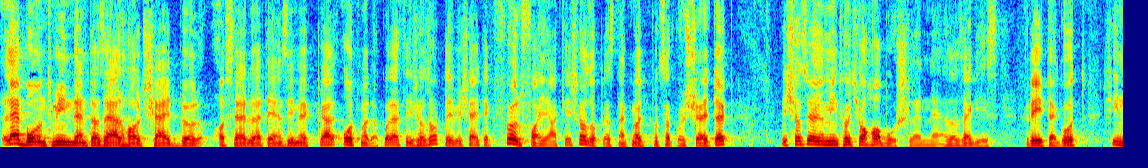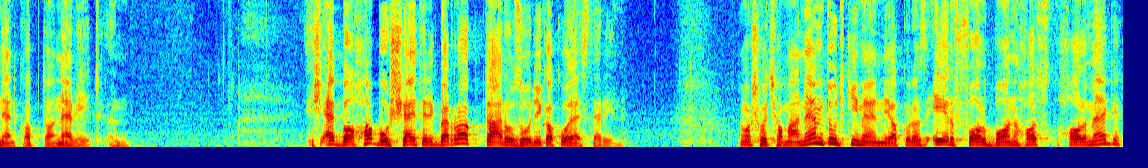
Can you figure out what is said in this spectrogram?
lebont mindent az elhalt sejtből a szervezeti enzimekkel, ott majd a kolesztin, és az ott lévő sejtek fölfalják, és azok lesznek nagy pocakos sejtek, és az olyan, mintha habos lenne ez az egész réteg ott, és innen kapta a nevét. És ebbe a habos sejtrétekben raktározódik a koleszterin. Most, hogyha már nem tud kimenni, akkor az érfalban hal meg,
